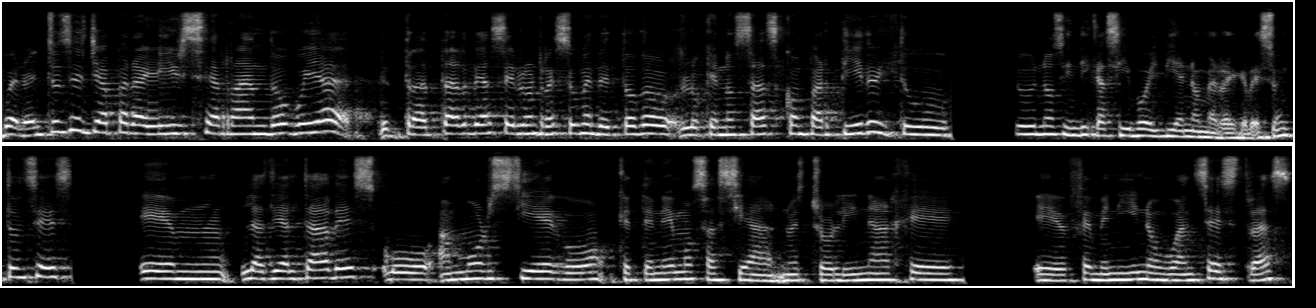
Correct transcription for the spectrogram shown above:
bueno, entonces ya para ir cerrando, voy a tratar de hacer un resumen de todo lo que nos has compartido y tú, tú nos indicas si voy bien o me regreso. Entonces, em, las lealtades o amor ciego que tenemos hacia nuestro linaje eh, femenino o ancestras,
